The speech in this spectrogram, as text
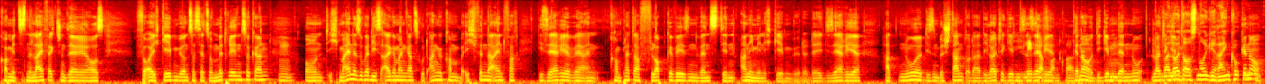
komm, jetzt ist eine Live-Action-Serie raus. Für euch geben wir uns das jetzt, um mitreden zu können. Und ich meine sogar, die ist allgemein ganz gut angekommen. Aber ich finde einfach, die Serie wäre ein kompletter Flop gewesen, wenn es den Anime nicht geben würde. Die, die Serie hat nur diesen Bestand oder die Leute geben Die diese lebt Serie. davon quasi. Genau, die geben der nur Leute Weil geben, Leute aus Neugier reingucken, Genau.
